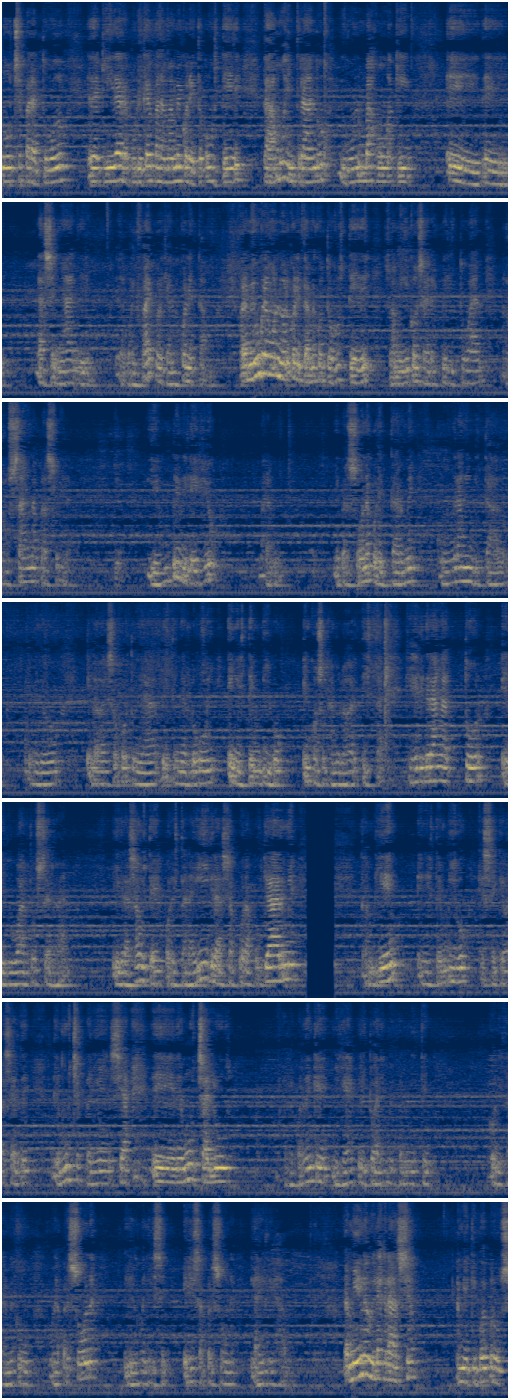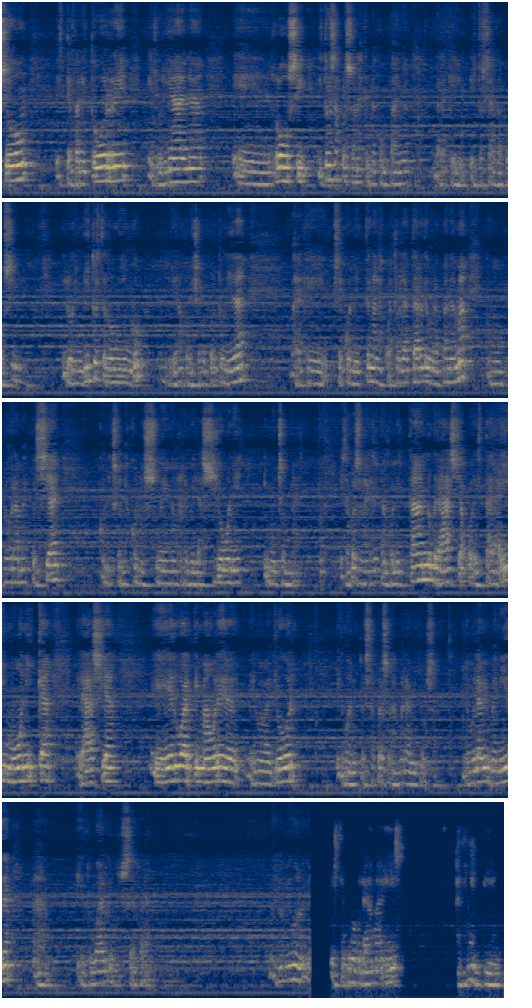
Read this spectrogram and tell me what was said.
noches para todos. Desde aquí, de la República de Panamá, me conecto con ustedes. Estábamos entrando y un bajón aquí eh, de la señal del, Wi-Fi, pero ya nos conectamos. Para mí es un gran honor conectarme con todos ustedes, su amiga y consejera espiritual, Rosana Prazuela. Y es un privilegio para mí, mi persona, conectarme con un gran invitado que me dio esa oportunidad de tenerlo hoy en este en vivo en Consultando a los Artistas es el gran actor Eduardo Serrano. Y gracias a ustedes por estar ahí, gracias por apoyarme. También en este en vivo, que sé que va a ser de, mucha experiencia, eh, de mucha luz. recuerden que mis guías espirituales me permiten conectarme con una persona y ellos me dicen, es esa persona la les También le doy las gracias a mi equipo de producción, Stephanie Torre, Yoriana, eh, Rosy y todas esas personas que me acompañan para que esto se haga posible. los invito este domingo, ya aprovecho la oportunidad, para que se conecten a las 4 de la tarde, hora Panamá, con un programa especial, conexiones con los sueños, revelaciones y mucho más. Esas personas que se están conectando, gracias por estar ahí, Mónica, gracias, eh, Eduardo y Maure de, Nueva York, y bueno, todas esas personas maravillosas. Le doy la bienvenida a Eduardo Serrano. Este programa es hagan el bien,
